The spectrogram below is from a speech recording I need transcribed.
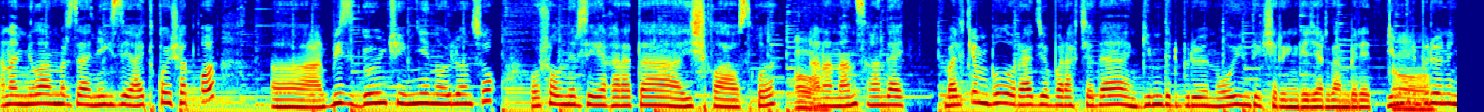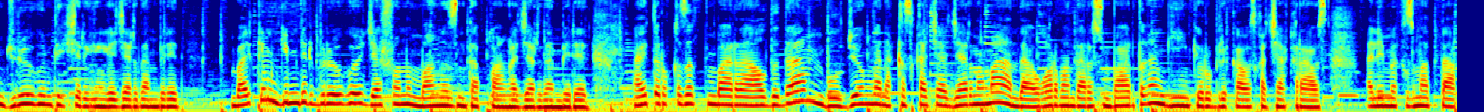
анан милан мырза негизи айтып коюшат го. Биз көбүнчө эмнени ойлонсок ошол нерсеге карата иш кылабыз го. Ооба. Анан анысы кандай? Балким бул радио баракчада кимдир бирөөнүн оюн текшергенге жардам берет кимдир бирөөнүн жүрөгүн текшергенге жардам берет. Балким кимдир бирөөгө жашоонун маңызын тапканга жардам берер. Айтор кызыктын баары алдыда бул жөн гана кыскача жарнама анда угармандарыбыздын баардыгын кийинки рубрикабызга чакырабыз. Ал эми кызматта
